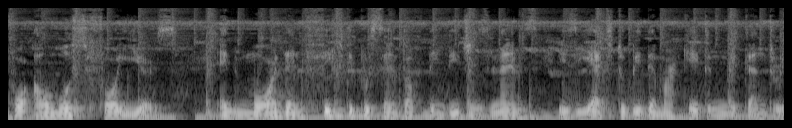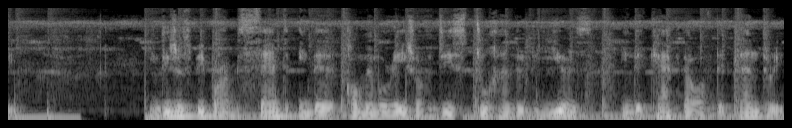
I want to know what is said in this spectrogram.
for almost four years, and more than 50% of the indigenous lands is yet to be demarcated in the country. Indigenous people are absent in the commemoration of these 200 years in the capital of the country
